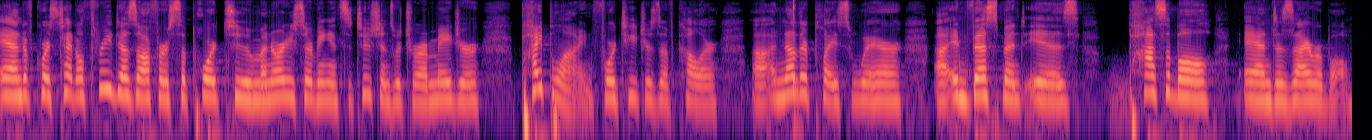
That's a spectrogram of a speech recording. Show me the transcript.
And of course, Title III does offer support to minority serving institutions, which are a major pipeline for teachers of color. Uh, another place where uh, investment is possible and desirable.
